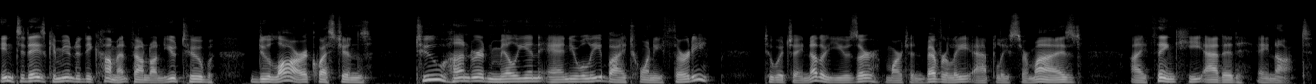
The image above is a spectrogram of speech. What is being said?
In today's community comment found on YouTube, Dular questions 200 million annually by 2030, to which another user, Martin Beverly, aptly surmised, I think he added a not.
